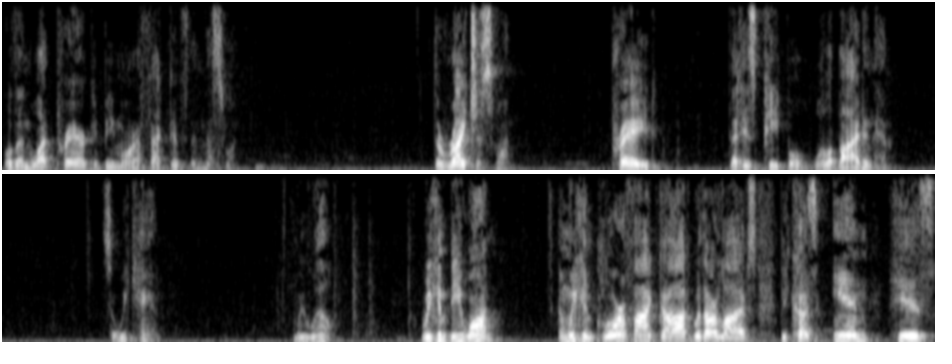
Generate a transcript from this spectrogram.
Well, then, what prayer could be more effective than this one? The righteous one prayed that his people will abide in him. So we can. We will. We can be one. And we can glorify God with our lives because in his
